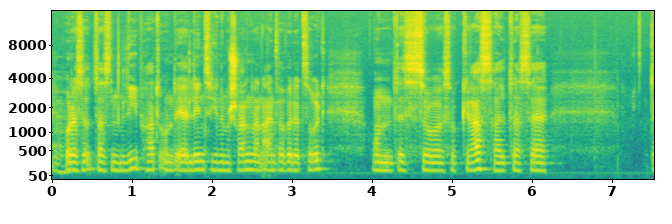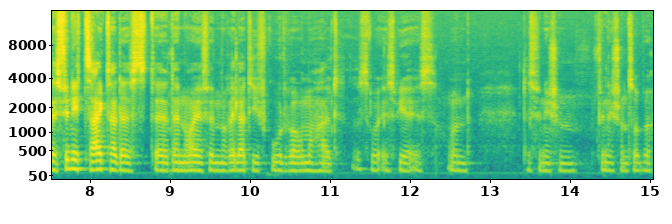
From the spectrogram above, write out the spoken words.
mhm. oder dass er das ein Lieb hat und er lehnt sich in dem Schrank dann einfach wieder zurück. Und das ist so, so krass halt, dass er, das finde ich, zeigt halt dass der, der neue Film relativ gut, warum er halt so ist, wie er ist. Und das finde ich schon, finde ich schon super.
